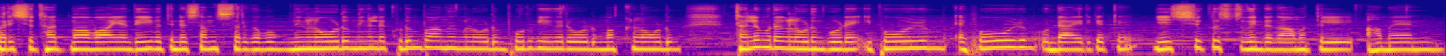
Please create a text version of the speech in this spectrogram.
പരിശുദ്ധാത്മാവായ ദൈവത്തിന്റെ സംസർഗവും നിങ്ങളോടും നിങ്ങളുടെ കുടുംബാംഗങ്ങളോടും പൂർവികരോടും മക്കളോടും തലമുറകളോടും കൂടെ ഇപ്പോഴും എപ്പോഴും ഉണ്ടായിരിക്കട്ടെ. യേശു ക്രിസ്തുവിന്റെ നാമത്തിൽ ആമേൻ.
